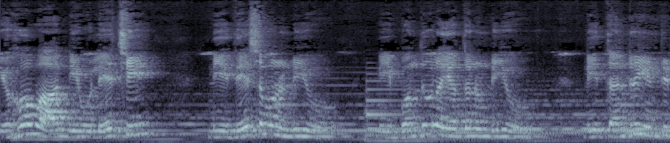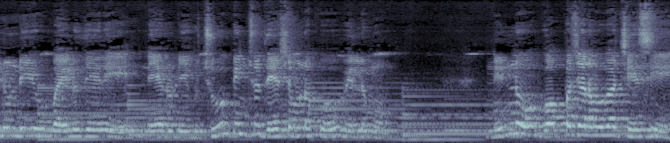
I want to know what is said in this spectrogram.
యహోవా నీవు లేచి నీ దేశము నుండి నీ బంధువుల యొద్ద నుండి నీ తండ్రి ఇంటి నుండి బయలుదేరి నేను నీకు చూపించు దేశమునకు వెళ్ళుము. నిన్ను గొప్ప జనముగా చేసి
